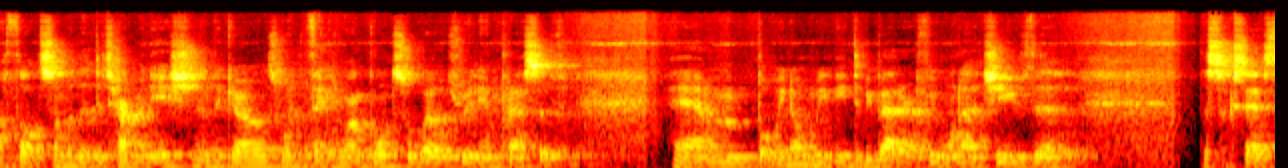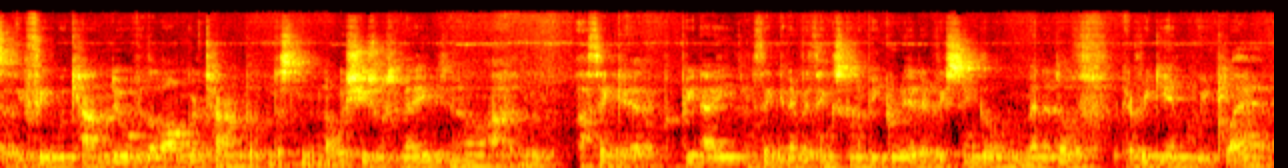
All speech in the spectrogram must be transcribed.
I thought some of the determination in the girls when things weren't going so well was really impressive. Um, but we know we need to be better if we want to achieve the the success that we feel we can do over the longer term. But there's no issues with me. You know, I, I think it would be naive in thinking everything's going to be great every single minute of every game we play.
